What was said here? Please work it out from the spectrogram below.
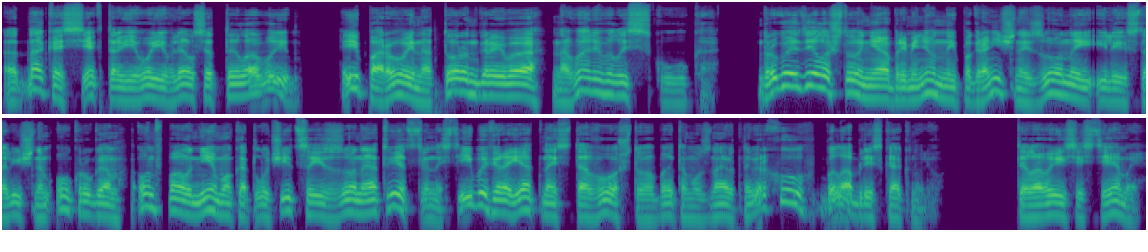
однако сектор его являлся тыловым, и порой на Торнгрейва наваливалась скука. Другое дело, что необремененный пограничной зоной или столичным округом, он вполне мог отлучиться из зоны ответственности, ибо вероятность того, что об этом узнают наверху, была близка к нулю. Тыловые системы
